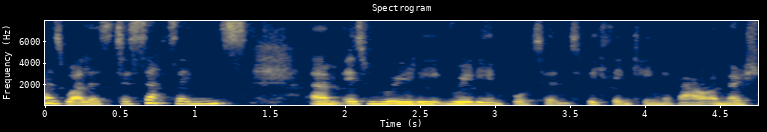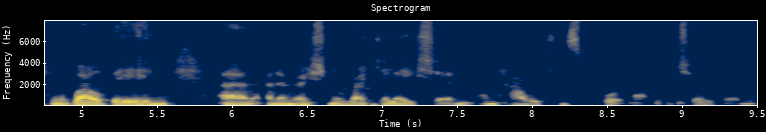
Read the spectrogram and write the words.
as well as to settings, um, is really, really important to be thinking about emotional well-being um, and emotional regulation and how we can support that for children.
